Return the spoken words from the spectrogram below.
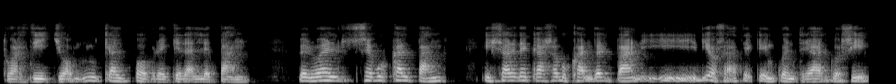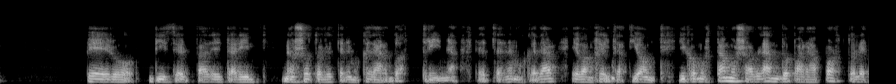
tú has dicho que al pobre hay que darle pan, pero él se busca el pan y sale de casa buscando el pan y Dios hace que encuentre algo, sí, pero, dice el padre Tarim, nosotros le tenemos que dar doctrina, le tenemos que dar evangelización. Y como estamos hablando para apóstoles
